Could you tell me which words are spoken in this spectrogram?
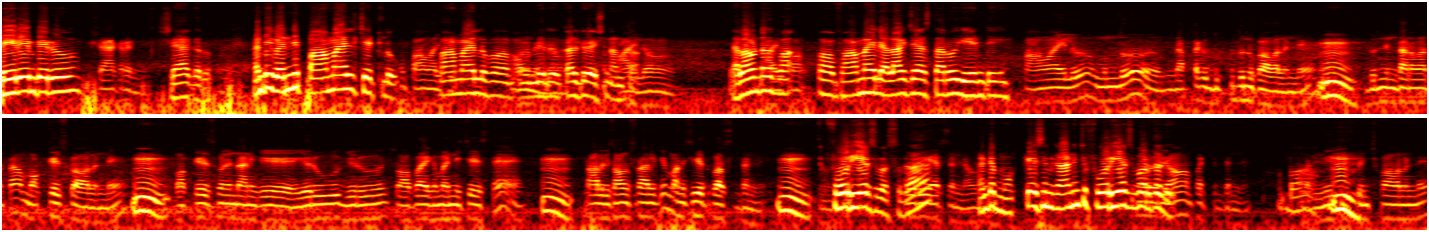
పేరేం పేరు? శేఖర్ అండి శేఖర్ అంటే ఇవన్నీ పామాయిల్ చెట్లు. పామాయిల్ మీరు కల్టివేషన్ అంతా. ఆయిల్ ఎలా ఉంటుంది పామాయిల్ ఎలా చేస్తారు? ఏంటి? పామ్ ఆయిల్ ముందు మెత్తగా దుక్కు దున్నుకోవాలండి. దున్నిన తర్వాత మొక్క వేసుకోవాలండి. మొక్క వేసుకుని దానికి ఎరువు గిరువు సోపాయికం అన్ని చేస్తే నాలుగు సంవత్సరాలకి మన చేతికి వస్తుందండి. ఫోర్ ఇయర్స్ వస్తుందా? అండి అవును. అంటే మొక్కేసిన కాడ నుంచి ఫోర్ ఇయర్స్ పడుతుంది. పట్టిద్దండి. నీటి పెంచుకోవాలండి.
